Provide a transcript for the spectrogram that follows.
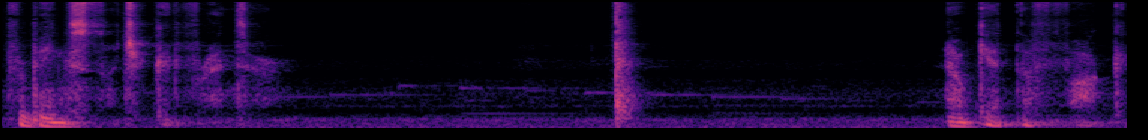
for being such a good friend to her. Now get the fuck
